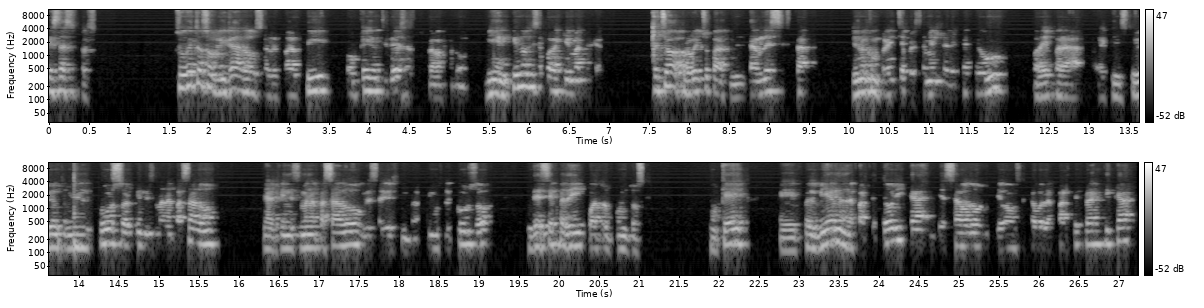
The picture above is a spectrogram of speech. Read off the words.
esta situación. Sujetos obligados a repartir o que utilidades a sus trabajadores. Bien, ¿qué nos dice por aquí el material? De hecho, aprovecho para comentarles esta de una conferencia precisamente de PTU, por ahí para, quienes estuvieron también el curso el fin de semana pasado. Ya el fin de semana pasado, gracias a Dios, compartimos el curso de CPDI 4.0. ¿Ok? Eh, pues el viernes la parte teórica y el sábado llevamos a cabo la parte práctica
